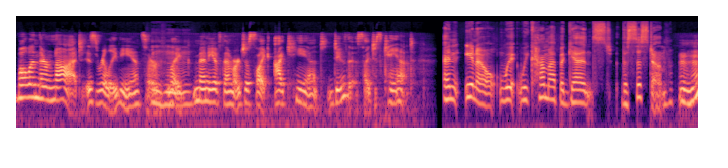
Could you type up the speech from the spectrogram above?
Well, and they're not, is really the answer. Mhm. Like, many of them are just like, I can't do this. I just can't. And you know, we we come up against the system hmm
